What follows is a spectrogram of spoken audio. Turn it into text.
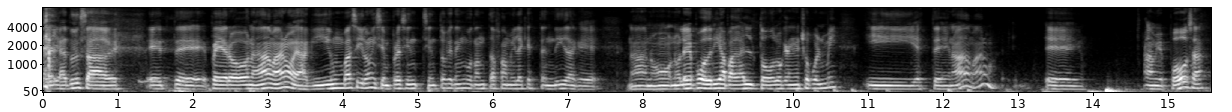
Eh, ya tú sabes. Este, pero nada, mano, aquí es un vacilón y siempre sien- siento que tengo tanta familia que extendida que nada, no, no le podría pagar todo lo que han hecho por mí. Y este, nada, mano. eh, a mi esposa,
